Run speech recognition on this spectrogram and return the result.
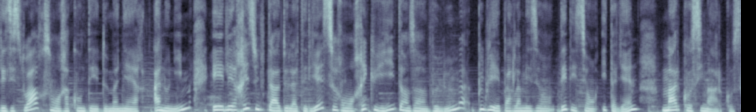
Les histoires sont racontées de manière anonyme et les résultats de l'atelier seront recueillis dans un volume publié par la maison d'édition italienne Marcos y Marcos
